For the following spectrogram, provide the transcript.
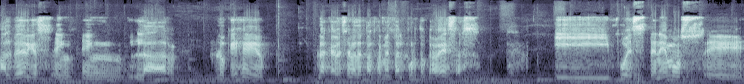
albergues en, en la, lo que es la cabecera departamental Puerto Cabezas y pues tenemos eh,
